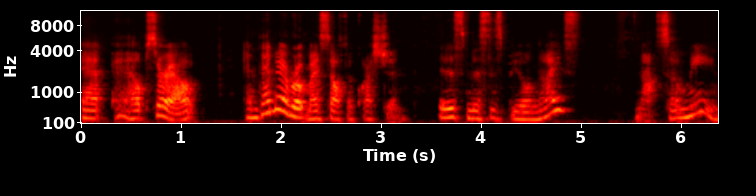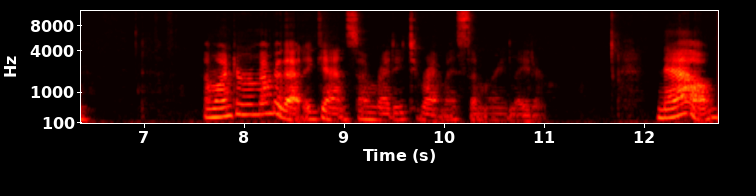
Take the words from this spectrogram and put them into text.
and helps her out. And then I wrote myself a question. Is Mrs. Buell nice? Not so mean. I wanted to remember that again, so I'm ready to write my summary later. Now,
